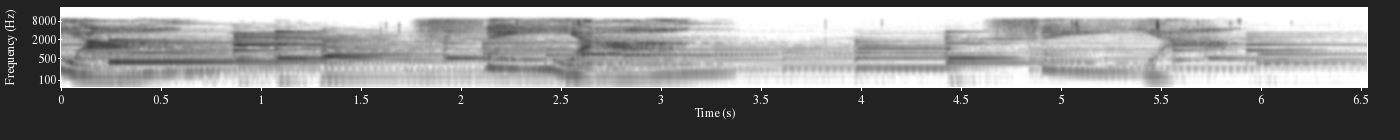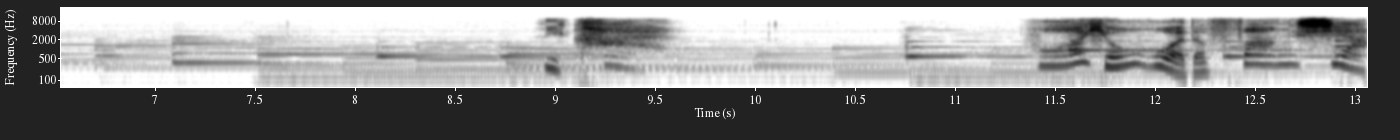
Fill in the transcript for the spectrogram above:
飞扬，飞扬，飞扬。你看，我有我的方向，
